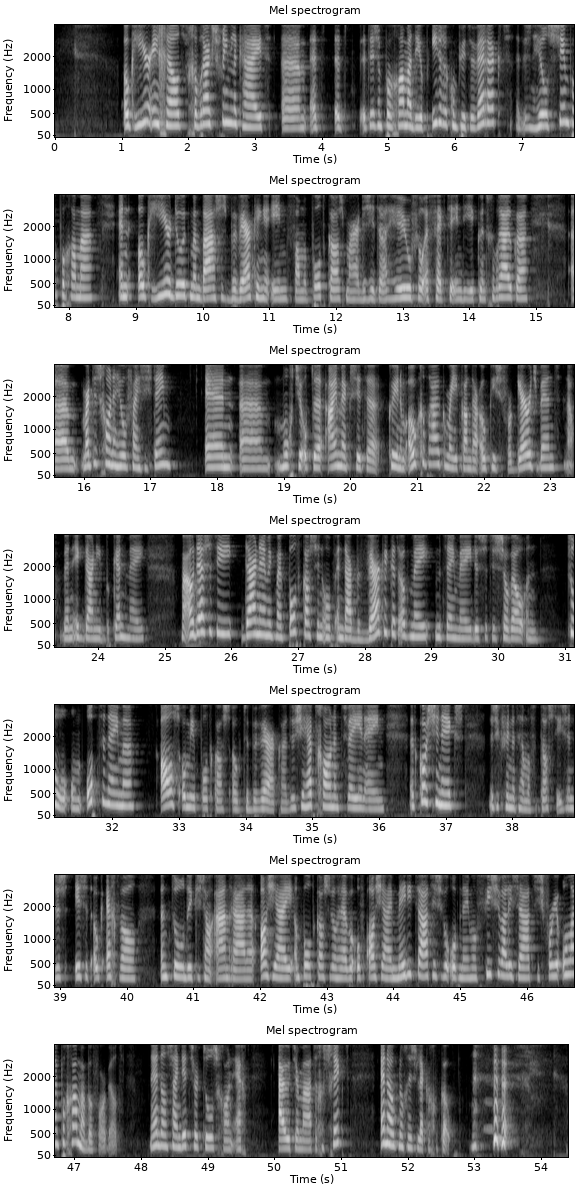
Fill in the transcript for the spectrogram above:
Ook hierin geldt gebruiksvriendelijkheid. Um, het, het, het is een programma die op iedere computer werkt. Het is een heel simpel programma. En ook hier doe ik mijn basisbewerkingen in van mijn podcast. Maar er zitten heel veel effecten in die je kunt gebruiken. Um, maar het is gewoon een heel fijn systeem. En um, mocht je op de iMac zitten, kun je hem ook gebruiken. Maar je kan daar ook kiezen voor GarageBand. Nou, ben ik daar niet bekend mee. Maar Audacity, daar neem ik mijn podcast in op. En daar bewerk ik het ook mee, meteen mee. Dus het is zowel een tool om op te nemen, als om je podcast ook te bewerken. Dus je hebt gewoon een 2 in 1. Het kost je niks. Dus ik vind het helemaal fantastisch. En dus is het ook echt wel een tool die ik je zou aanraden als jij een podcast wil hebben of als jij meditaties wil opnemen of visualisaties voor je online programma bijvoorbeeld. dan zijn dit soort tools gewoon echt uitermate geschikt en ook nog eens lekker goedkoop.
